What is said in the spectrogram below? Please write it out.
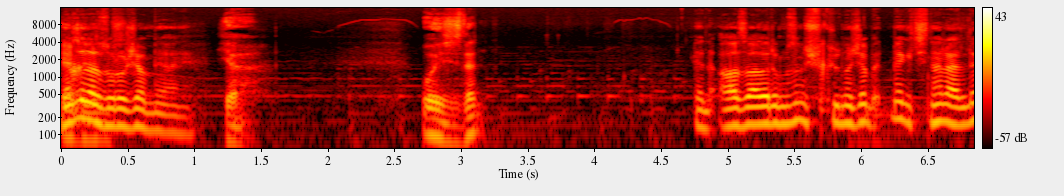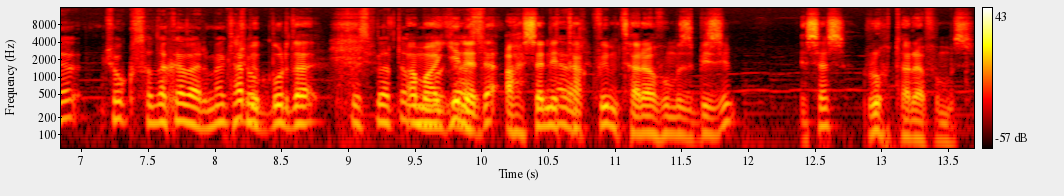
Ne kadar zor hocam yani. Ya. O yüzden yani azalarımızın şükrünü hocam etmek için herhalde çok sadaka vermek, Tabii çok burada ama yine lazım. de ahseni evet. takvim tarafımız bizim esas ruh tarafımız,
